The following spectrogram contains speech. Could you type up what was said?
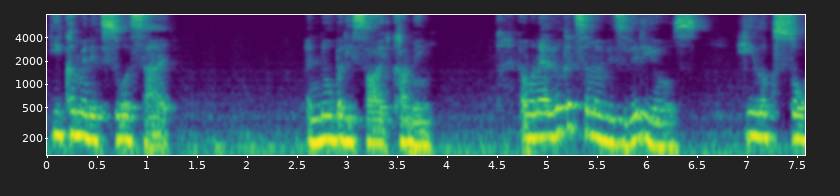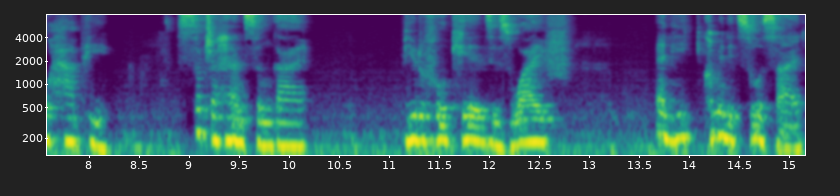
He committed suicide, and nobody saw it coming and when I look at some of his videos, he looks so happy. Such a handsome guy. Beautiful kids, his wife. And he committed suicide.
